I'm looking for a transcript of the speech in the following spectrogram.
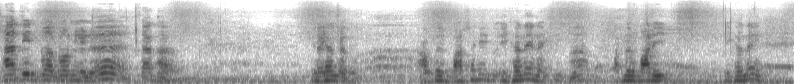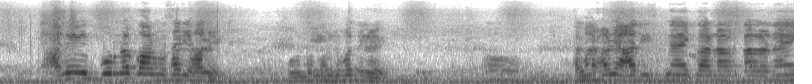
সাত দিন পর বোন এলো হ্যাঁ থাকো। আপনার বাসা কি এখানে নাকি? হ্যাঁ। আপনার বাড়ি এখানে? আমি পূর্ণ কর্মচারী হলে। আমার হলে আদিস নাই কালা কালা নাই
